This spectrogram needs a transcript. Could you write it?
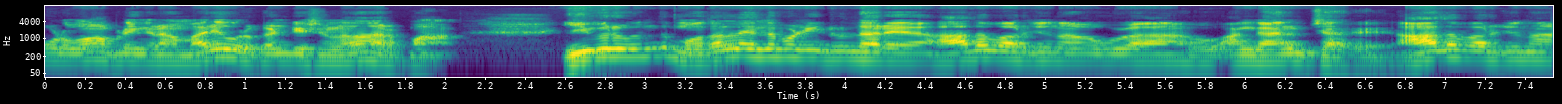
போடுவோம் அப்படிங்கிற மாதிரி ஒரு கண்டிஷனில் தான் இருப்பான். இவர் வந்து முதல்ல என்ன பண்ணிட்டு இருந்தாரு? ஆதவ அர்ஜுனா அங்க அனுப்பிச்சாரு. ஆதவ அர்ஜுனா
